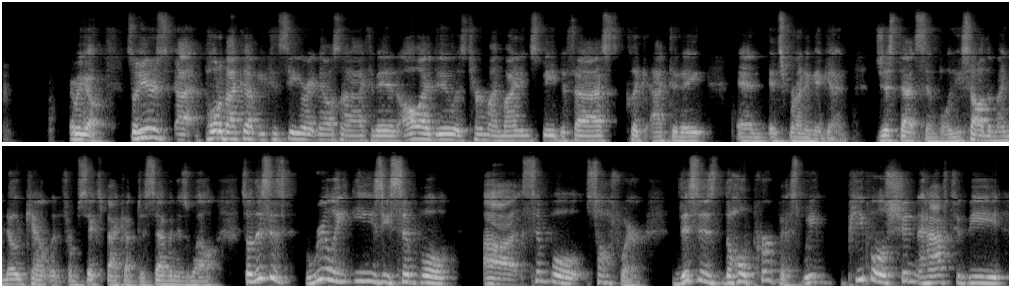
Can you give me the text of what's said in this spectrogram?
There we go. So here's uh, pulled it back up. You can see right now it's not activated. All I do is turn my mining speed to fast, click activate, and it's running again. Just that simple. You saw that my node count went from six back up to seven as well. So this is really easy, simple, uh, simple software. This is the whole purpose. We people shouldn't have to be,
